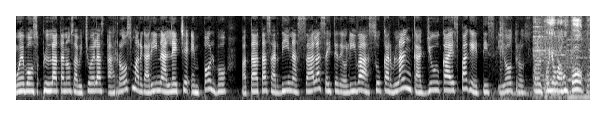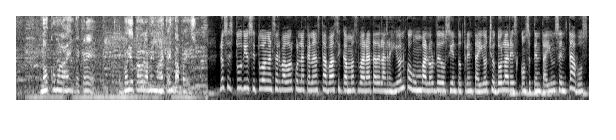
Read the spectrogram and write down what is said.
huevos, plátanos, habichuelas, arroz, margarina, leche en polvo, patatas, sardinas, sal, aceite de oliva, azúcar blanca, yuca, espaguetis y otros. Pero el pollo baja un poco, no como la gente cree. El pollo está ahora mismo a 70 pesos. Los estudios sitúan a El Salvador con la canasta básica más barata de la región con un valor de 238 dólares con 71 centavos,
